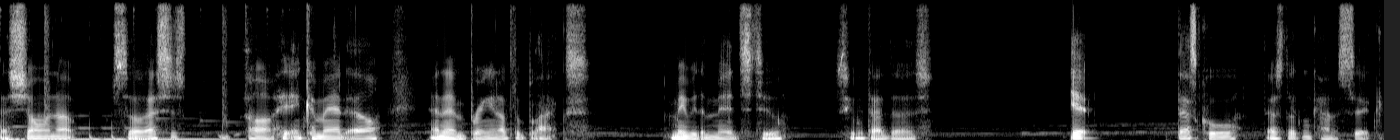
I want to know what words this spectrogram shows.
That's showing up. So that's just uh, hitting Command L and then bringing up the blacks. Maybe the mids too. See what that does. Yeah, that's cool. That's looking kind of sick.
